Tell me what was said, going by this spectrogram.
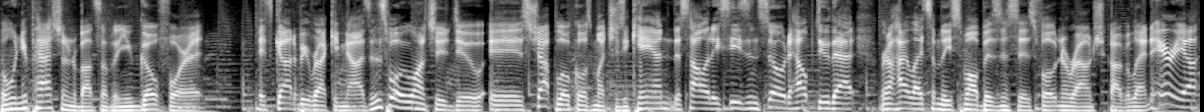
but when you're passionate about something, you go for it. It's got to be recognized. And this is what we want you to do is shop local as much as you can this holiday season. So to help do that, we're going to highlight some of these small businesses floating around Chicagoland area.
